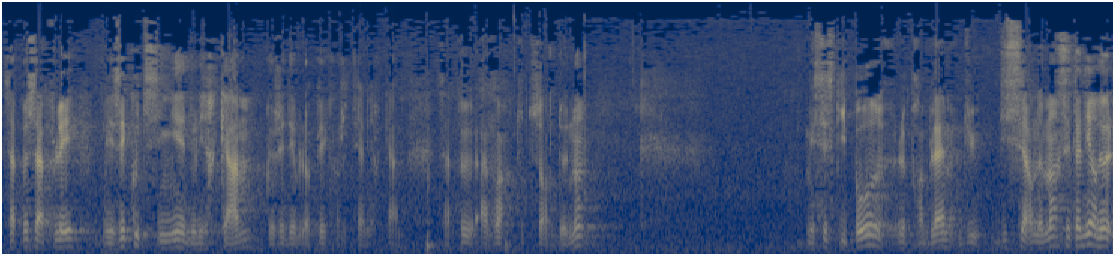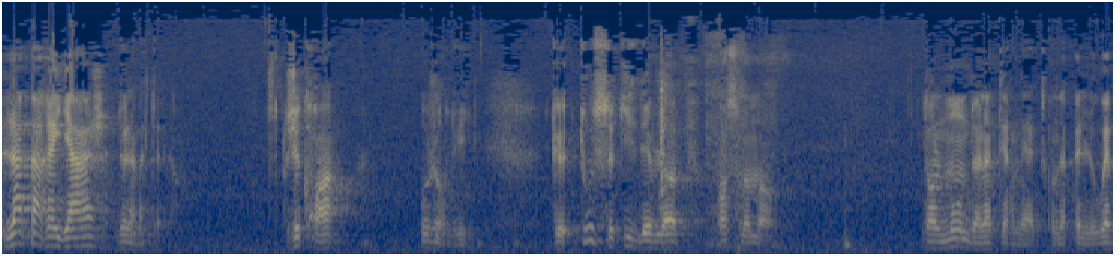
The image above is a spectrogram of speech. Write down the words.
Ça peut s'appeler les écoutes signées de l'IRCAM, que j'ai développé quand j'étais à l'IRCAM. Ça peut avoir toutes sortes de noms. Mais c'est ce qui pose le problème du discernement, c'est-à-dire de l'appareillage de l'amateur. Je crois, aujourd'hui, que tout ce qui se développe en ce moment dans le monde de l'Internet, qu'on appelle le Web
